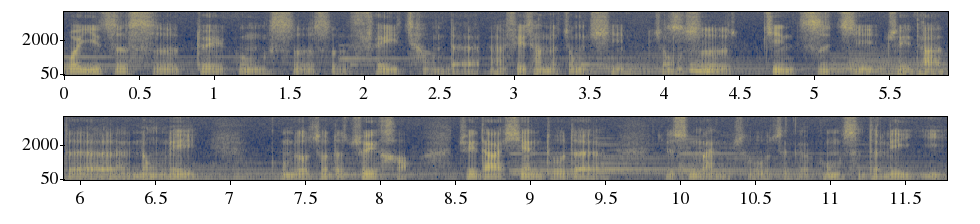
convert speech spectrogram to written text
我一直是对公司是非常的啊，非常的忠心，总是尽自己最大的努力，工作做得最好，最大限度的，就是满足这个公司的利益。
